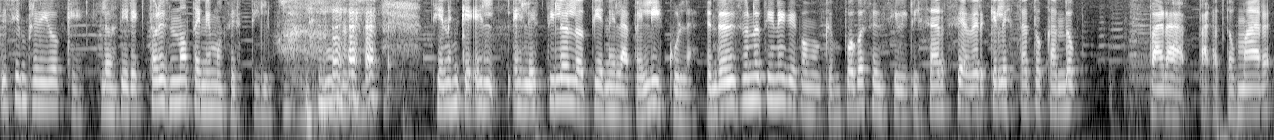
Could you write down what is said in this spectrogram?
Yo siempre digo que los directores no tenemos estilo. Tienen que, el, el estilo lo tiene la película. Entonces uno tiene que como que un poco sensibilizarse a ver qué le está tocando para, para tomar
